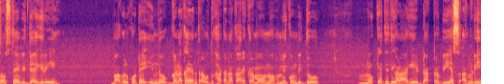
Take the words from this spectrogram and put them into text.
ಸಂಸ್ಥೆ ವಿದ್ಯಾಗಿರಿ, ಬಾಗಲಕೋಟೆ ಇಂದು ಗಣಕಯಂತ್ರ ಉದ್ಘಾಟನಾ ಕಾರ್ಯಕ್ರಮವನ್ನು ಹಮ್ಮಿಕೊಂಡಿದ್ದು, ಮುಖ್ಯ ಅತಿಥಿಗಳಾಗಿ ಡಾಕ್ಟರ್ ಬಿ ಎಸ್ ಅಂಗಡಿ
